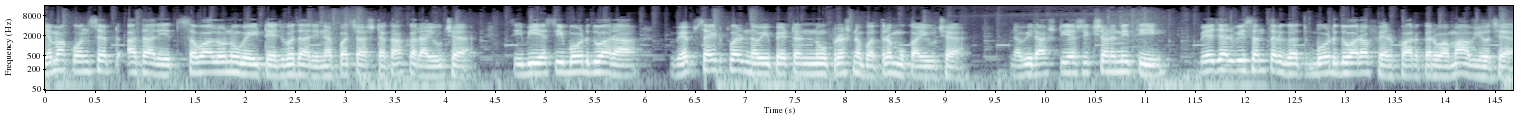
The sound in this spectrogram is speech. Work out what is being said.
જેમાં કોન્સેપ્ટ આધારિત સવાલોનું વેઇટેજ વધારીને પચાસ ટકા કરાયું છે. સીબીએસઈ બોર્ડ દ્વારા વેબસાઇટ પર નવી પેટર્નનું પ્રશ્નપત્ર મુકાયું છે. નવી રાષ્ટ્રીય શિક્ષણ નીતિ બે હજાર વીસ અંતર્ગત બોર્ડ દ્વારા ફેરફાર કરવામાં આવ્યો છે.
